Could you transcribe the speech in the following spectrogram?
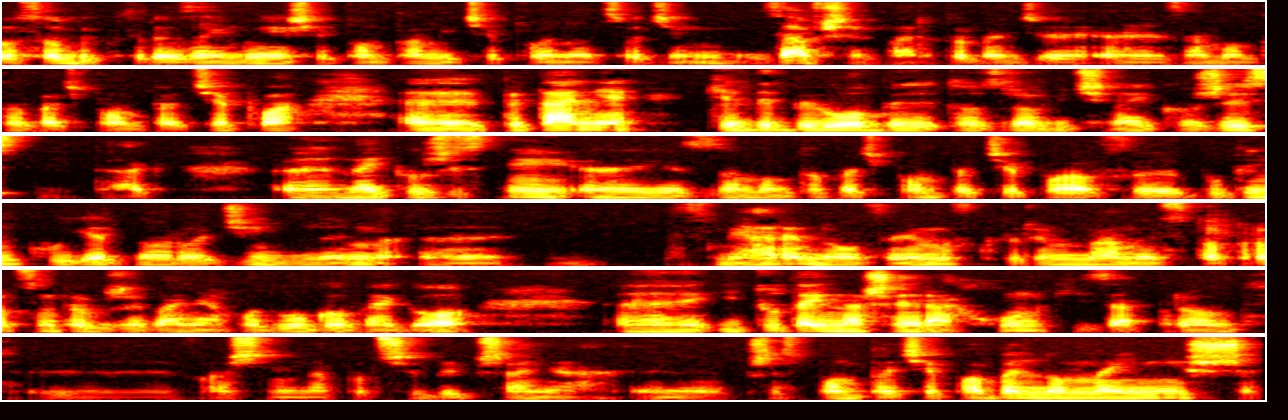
osoby, które zajmują się pompami ciepła na co dzień, zawsze warto będzie e, zamontować pompę ciepła. E, pytanie, kiedy byłoby to zrobić najkorzystniej? Tak? E, najkorzystniej jest zamontować pompę ciepła w budynku jednorodzinnym, w miarę nowym, w którym mamy 100% ogrzewania podłogowego i tutaj nasze rachunki za prąd właśnie na potrzeby grzania przez pompę ciepła będą najniższe.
